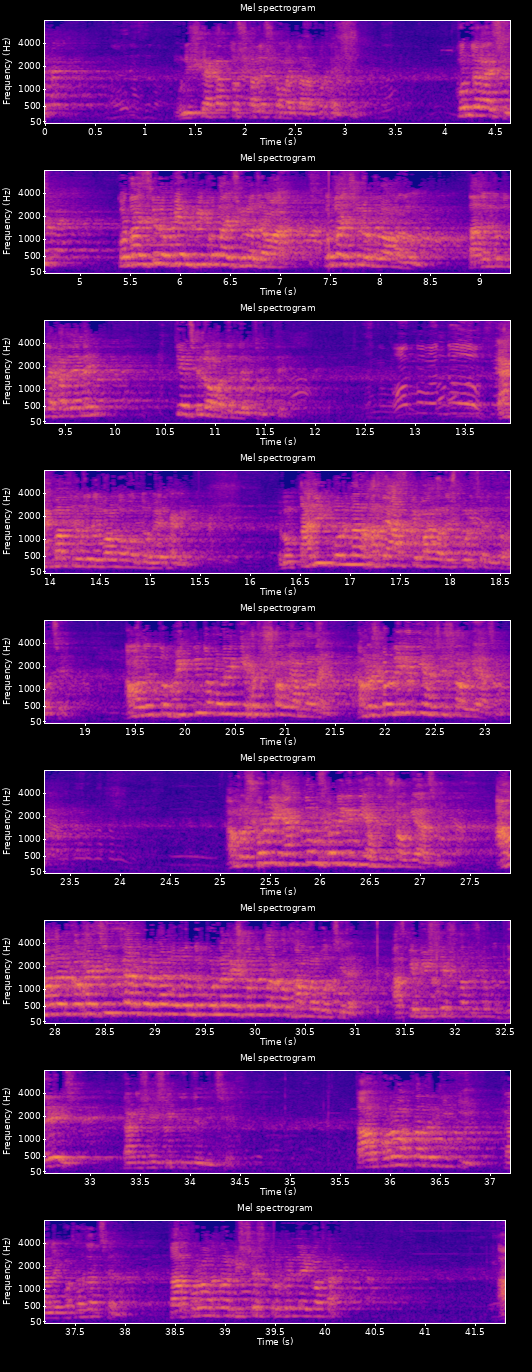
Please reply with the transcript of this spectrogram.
উনিশশো একাত্তর সালের সময় তারা কোথায় ছিল? কোন জায়গায় ছিল? কোথায় ছিল বিএনপি? কোথায় ছিল জামাত? কোথায় ছিল গোলাম আজম? তাদেরকে তো দেখা যায় নাই। কে ছিল আমাদের নেতৃত্বে? একমাত্র যদি বঙ্গবন্ধু হয়ে থাকে। এবং তারই কন্যার হাতে আজকে বাংলাদেশ পরিচালিত হচ্ছে। আমাদের তো বিকৃত কোনো ইতিহাসের সঙ্গে আমরা নাই। আমরা সঠিক ইতিহাসের সঙ্গে আছি। আমরা সঠিক, একদম সঠিক ইতিহাসের সঙ্গে আছি। আমাদের কথা চিৎকার করে বঙ্গবন্ধু কন্যাকে সততার কথা আমরা বলছি না। আজকে বিশ্বের শত শত দেশ তাকে সেই স্বীকৃতি দিচ্ছে। তারপরেও আপনাদের কি কি? কানে কথা যাচ্ছে না। তারপরেও আপনারা বিশ্বাস করবেন না এই কথা?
